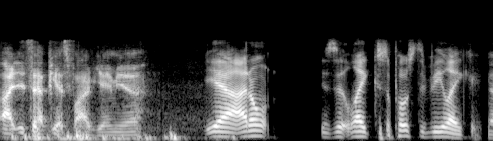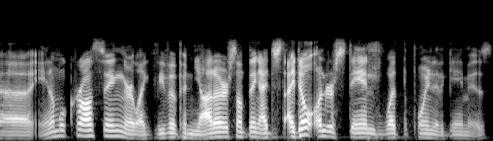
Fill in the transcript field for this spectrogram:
Uh, it's that PS5 game, yeah. yeah, I don't. Is it like supposed to be like uh, Animal Crossing or like Viva Pinata or something? I just I don't understand what the point of the game is.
